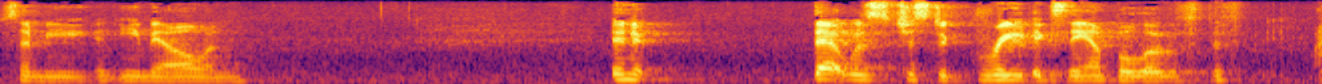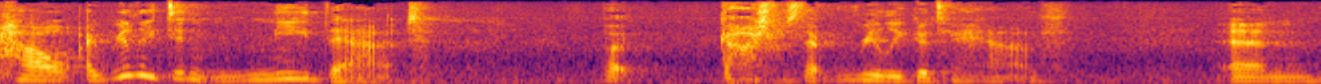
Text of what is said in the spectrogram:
send me an email. And, and it, that was just a great example of the, how I really didn't need that, but gosh, was that really good to have. And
